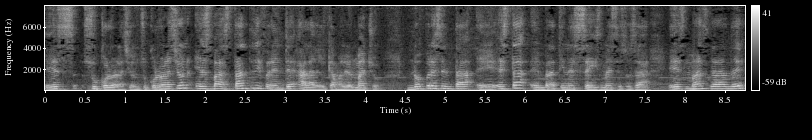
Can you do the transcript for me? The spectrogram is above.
es su coloración, su coloración es bastante diferente a la del camaleón macho, no presenta, eh, esta hembra tiene 6 meses, o sea, es más grande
